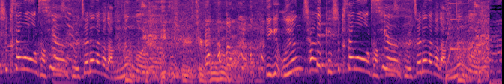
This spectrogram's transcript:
이렇게 13공을 바뀌면서 별자리 하나가 남는 거예요. 지금 공소가. 이게 우연찮게 13공을 바뀌면서 별자리 하나가 남는 거예요.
